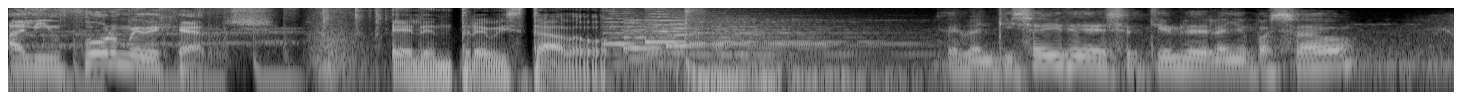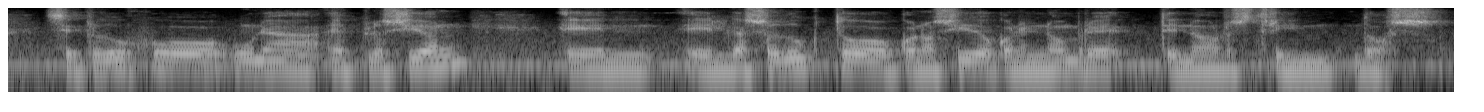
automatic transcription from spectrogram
al informe de Hersh. El entrevistado. El 26 de septiembre del año pasado se produjo una explosión en el gasoducto conocido con el nombre de Nord Stream 2.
